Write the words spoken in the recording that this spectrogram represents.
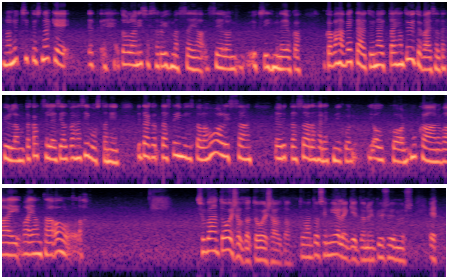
No nyt sitten jos näkee, että et ollaan isossa ryhmässä ja siellä on yksi ihminen, joka, joka vähän vetäytyy, näyttää ihan tyytyväiseltä kyllä, mutta katselee sieltä vähän sivusta, niin pitääkö tästä ihmisestä olla huolissaan ja yrittää saada hänet niin kuin joukkoon mukaan vai, vai antaa olla? Se on vähän toiselta toisaalta. Tuo on tosi mielenkiintoinen kysymys, että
